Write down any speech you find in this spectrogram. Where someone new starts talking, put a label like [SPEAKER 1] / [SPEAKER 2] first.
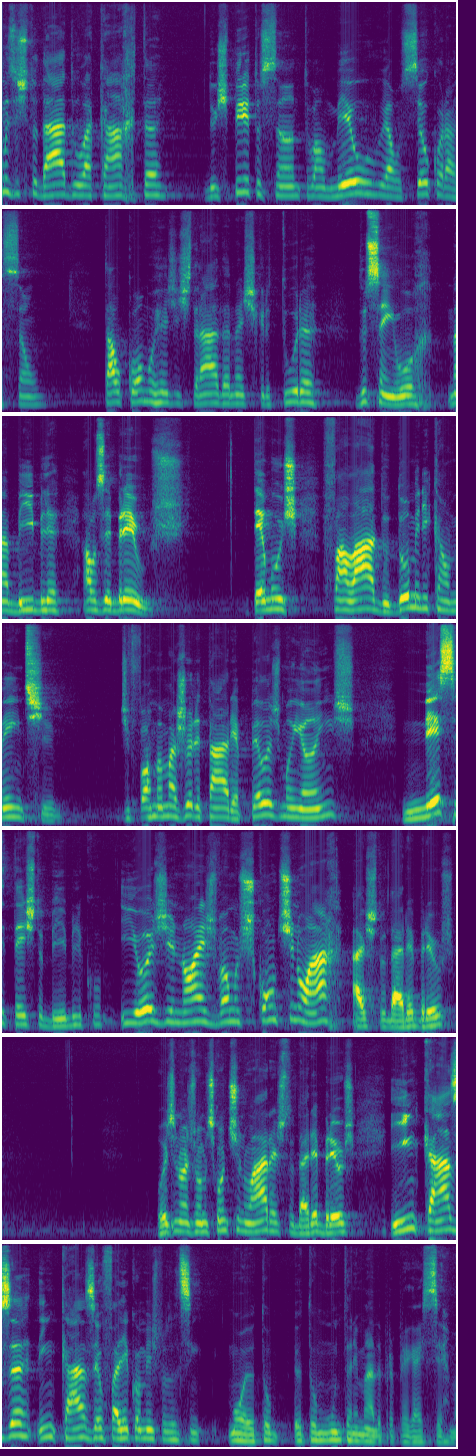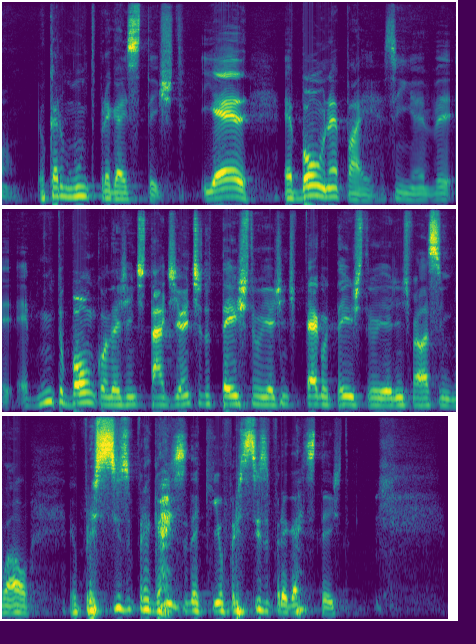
[SPEAKER 1] Temos estudado a carta do Espírito Santo ao meu e ao seu coração, tal como registrada na Escritura do Senhor, na Bíblia, aos Hebreus. Temos falado dominicalmente, de forma majoritária, pelas manhãs, nesse texto bíblico, e hoje nós vamos continuar a estudar Hebreus. Hoje nós vamos continuar a estudar Hebreus, e em casa, em casa eu falei com a minha esposa assim, Amor, eu tô, eu tô muito animada para pregar esse sermão. Eu quero muito pregar esse texto. E é, é bom, né, pai? Assim, é, é, é muito bom quando a gente está diante do texto e a gente pega o texto e a gente fala assim, uau, eu preciso pregar isso daqui, eu preciso pregar esse texto.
